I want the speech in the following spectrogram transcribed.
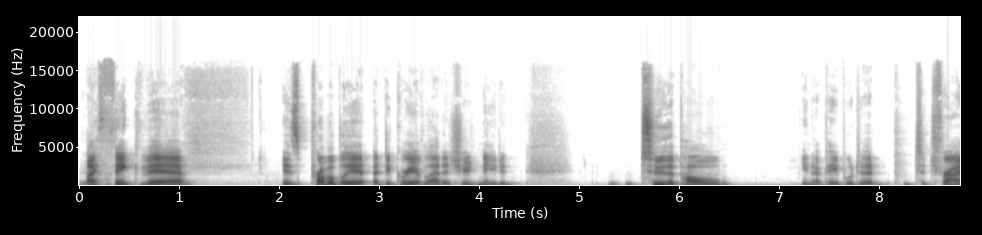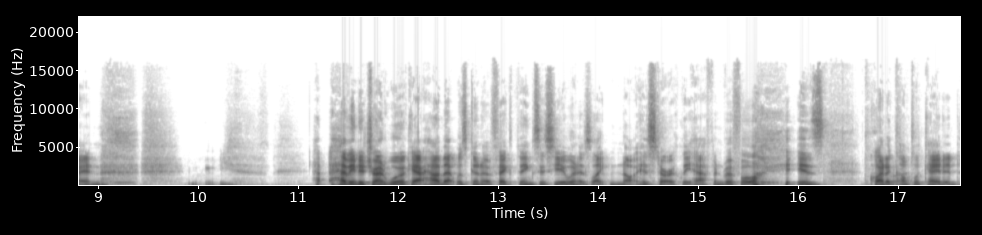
yeah. I think there is probably a, a, degree of latitude needed to the poll you know people to to try and having to try and work out how that was going to affect things this year when it's like not historically happened before is quite a complicated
